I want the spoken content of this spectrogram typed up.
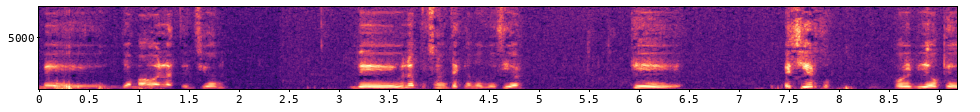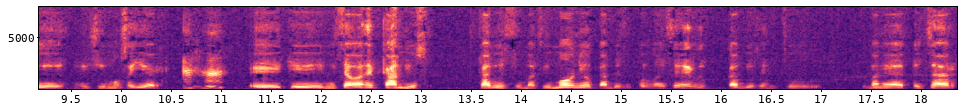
me llamaba la atención de una persona que nos decía que es cierto, por el video que hicimos ayer, Ajá. Eh, que necesitaba hacer cambios, cambios en su matrimonio, cambios en su forma de ser, cambios en su, su manera de pensar.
